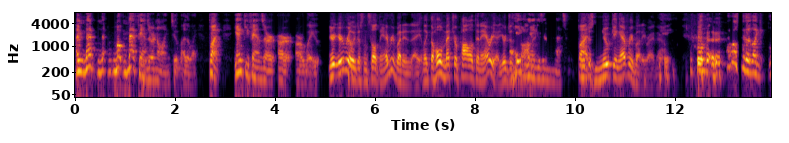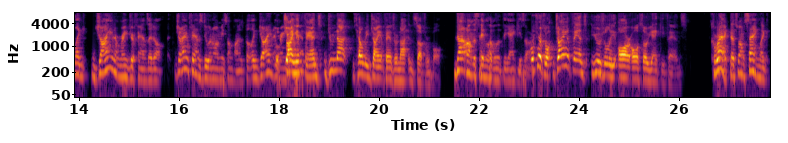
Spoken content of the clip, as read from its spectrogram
I mean, Met, Met fans are annoying too, by the way. But Yankee fans are are are way You're you're really just insulting everybody today. Like the whole metropolitan area. You're just. Yankees and Mets. You're just nuking everybody right now. well, I will say that like like Giant and Ranger fans, I don't. Giant fans do annoy me sometimes, but like Giant and Ranger Giant fans, do not tell me Giant fans are not insufferable. not on the same level that the Yankees are. Well, first of all, Giant fans usually are also Yankee fans. Correct. That's what I'm saying. Like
